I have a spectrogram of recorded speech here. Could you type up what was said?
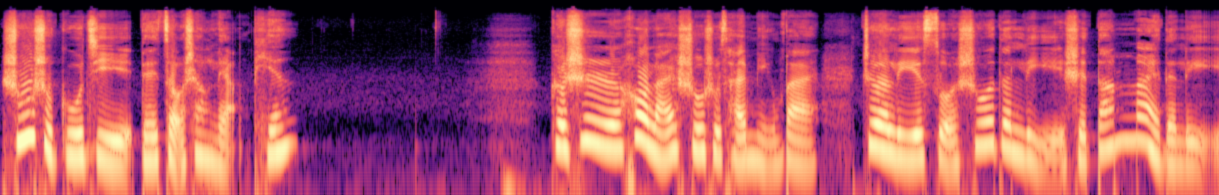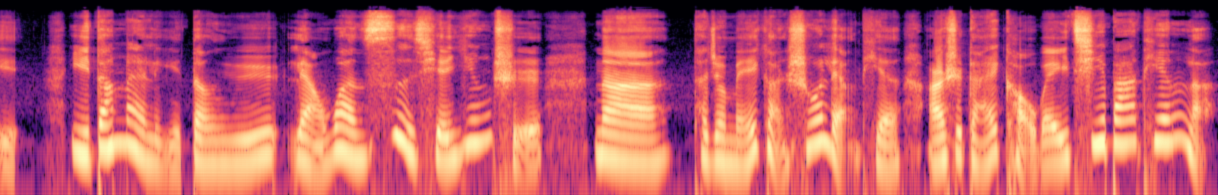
叔叔估计得走上两天。可是后来，叔叔才明白，这里所说的里是丹麦的里，一丹麦里等于两万四千英尺，那他就没敢说两天，而是改口为七八天了。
